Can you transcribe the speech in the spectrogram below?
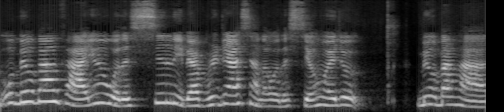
我没有办法，因为我的心里边不是这样想的，我的行为就没有办法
